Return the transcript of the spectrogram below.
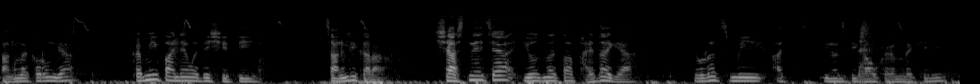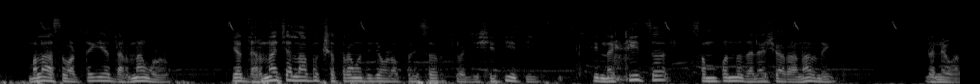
चांगला करून घ्या. कमी पाण्यामध्ये शेती चांगली करा. शासनाच्या योजनेचा फायदा घ्या. एवढंच मी आज विनंती गावकऱ्यांना केली. मला असं वाटतं की या धरणामुळं या धरणाच्या लाभक्षेत्रामध्ये जेवढा परिसर किंवा जी शेती येते ती नक्कीच संपन्न झाल्याशिवाय राहणार नाही. धन्यवाद.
